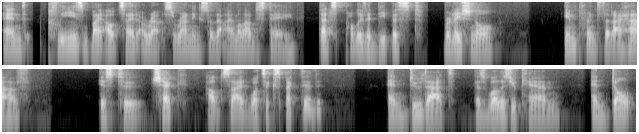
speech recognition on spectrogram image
and please my outside around surroundings so that I'm allowed to stay. That's probably the deepest relational imprint that I have is to check outside what's expected and do that as well as you can and don't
